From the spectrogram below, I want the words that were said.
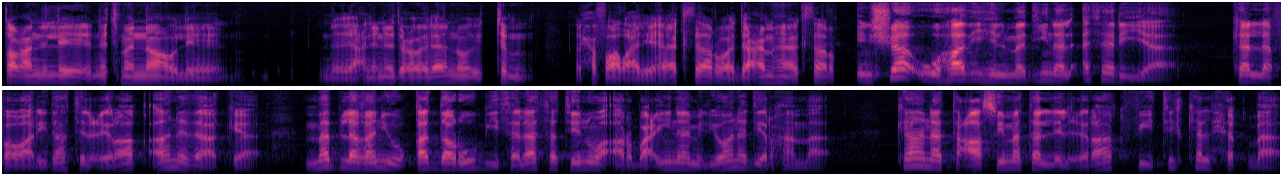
طبعا اللي نتمناه واللي يعني ندعو إليه أنه يتم الحفاظ عليها أكثر ودعمها أكثر. إنشاء هذه المدينة الأثرية كلف واردات العراق آنذاك مبلغا يقدر بثلاثة وأربعين مليون درهم. كانت عاصمة للعراق في تلك الحقبة.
